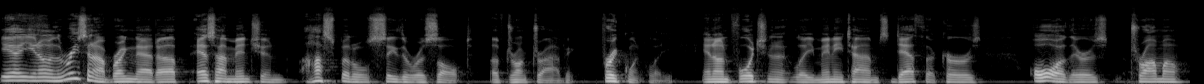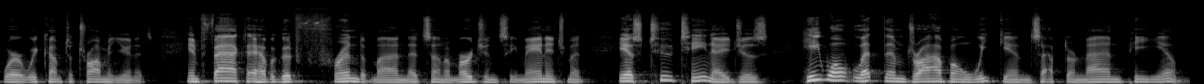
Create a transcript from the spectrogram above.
Yeah, you know, and the reason I bring that up, as I mentioned, hospitals see the result of drunk driving frequently. And unfortunately, many times death occurs or there's trauma where we come to trauma units. In fact, I have a good friend of mine that's in emergency management. He has two teenagers. He won't let them drive on weekends after 9 p.m.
